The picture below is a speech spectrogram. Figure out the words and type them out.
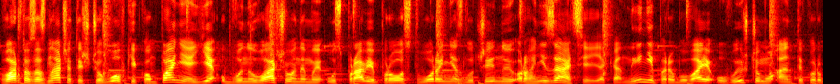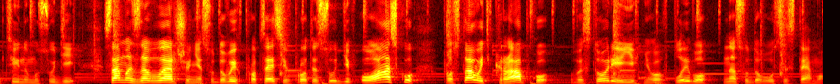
Варто зазначити, що Вовк і компанія є обвинувачуваними у справі про створення злочинної організації, яка нині перебуває у вищому антикорупційному суді. Саме завершення судових процесів проти суддів ОАСКу поставить крапку в історії їхнього впливу на судову систему.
